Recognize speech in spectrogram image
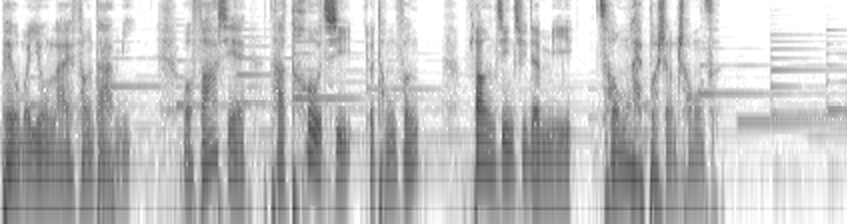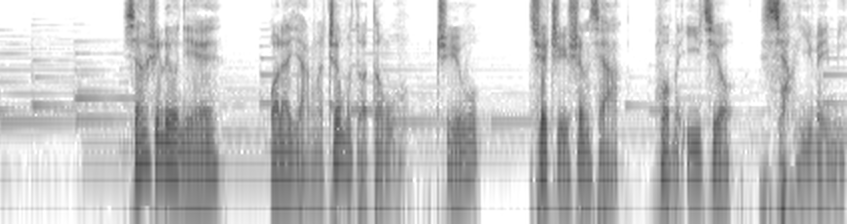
被我们用来放大米，我发现它透气又通风，放进去的米从来不生虫子。相识六年，我俩养了这么多动物、植物，却只剩下我们依旧相依为命。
